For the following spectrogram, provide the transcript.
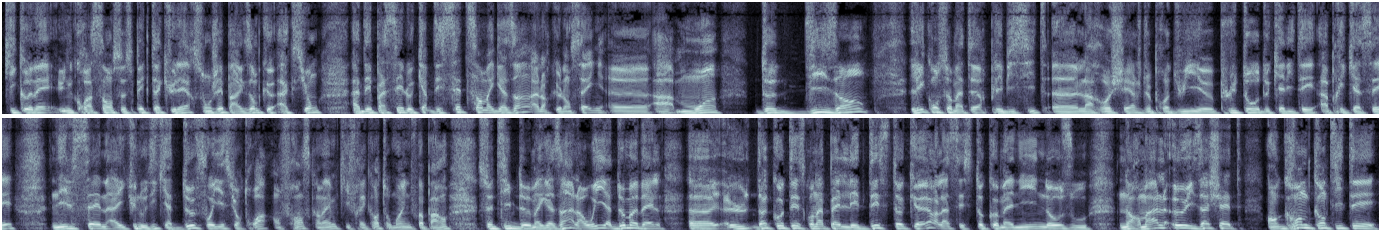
qui connaît une croissance spectaculaire. Songez par exemple que Action a dépassé le cap des 700 magasins, alors que l'enseigne euh, a moins de 10 ans. Les consommateurs plébiscitent euh, la recherche de produits euh, plutôt de qualité à prix cassé. Nielsen IQ nous dit qu'il y a deux foyers sur trois en France quand même qui fréquentent au moins une fois par an ce type de magasin. Alors oui, il y a deux modèles. Euh, D'un côté, ce qu'on appelle les déstockers. Là, c'est Stockomanie, Nose ou Normal. Eux, ils achètent en grande quantité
